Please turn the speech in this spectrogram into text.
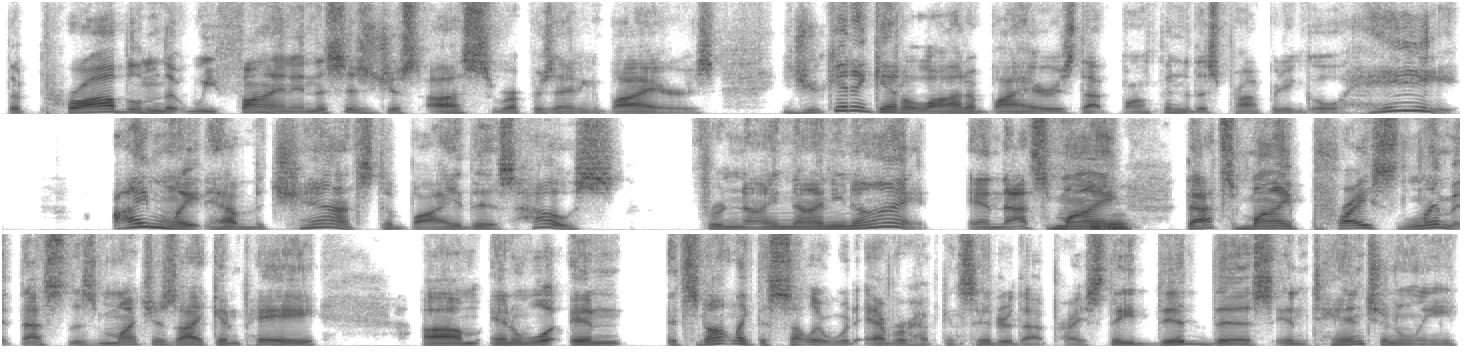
the problem that we find, and this is just us representing buyers, is you're going to get a lot of buyers that bump into this property and go, "Hey, I might have the chance to buy this house for 999 and that's my mm-hmm. that's my price limit that's as much as I can pay um and what and it's not like the seller would ever have considered that price. They did this intentionally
